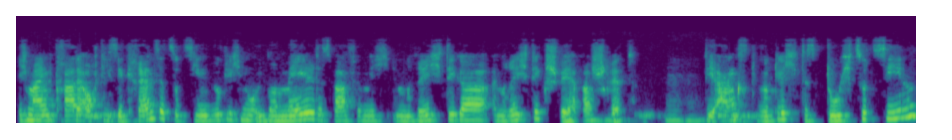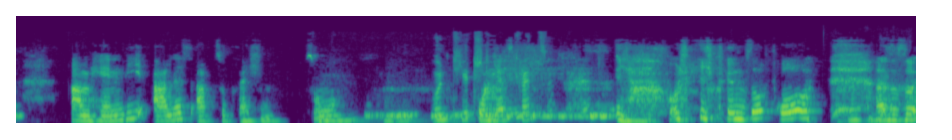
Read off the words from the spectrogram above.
ich meine, gerade auch diese Grenze zu ziehen, wirklich nur über Mail, das war für mich ein richtiger, ein richtig schwerer Schritt. Mhm. Die Angst, wirklich das durchzuziehen, am Handy alles abzubrechen. So. Mhm. Und jetzt steht und jetzt, die Grenze? Ja, und ich bin so froh. Mhm. Also so,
